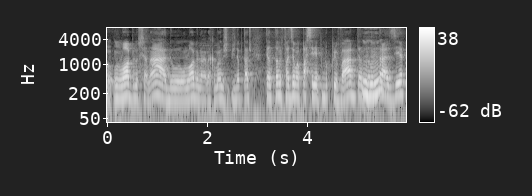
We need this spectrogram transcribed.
um lobby no Senado, um lobby na, na Câmara dos dos Deputados, tentando fazer uma parceria público-privada, tentando Uhum. trazer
